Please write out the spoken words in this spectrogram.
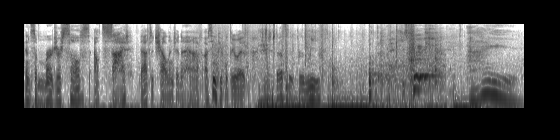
and submerge ourselves outside? That's a challenge and a half. I've seen people do it. That's it for me. What the? He's quick. Hi.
